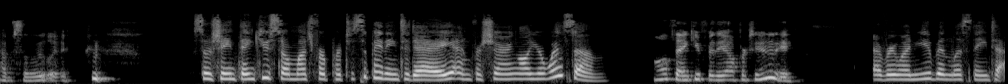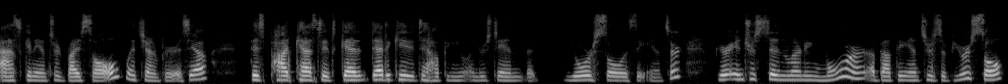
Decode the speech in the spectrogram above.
Absolutely. So, Shane, thank you so much for participating today and for sharing all your wisdom. Well, thank you for the opportunity. Everyone, you've been listening to Asked and Answered by Soul with Jennifer Urezzio. This podcast is dedicated to helping you understand that your soul is the answer. If you're interested in learning more about the answers of your soul,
